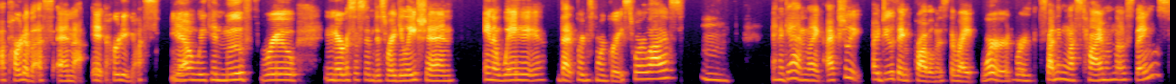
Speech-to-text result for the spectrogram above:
a part of us and it hurting us. You yeah. know, we can move through nervous system dysregulation in a way that brings more grace to our lives. Mm. And again, like actually, I do think problem is the right word. We're spending less time on those things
